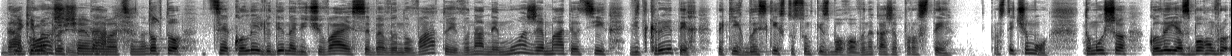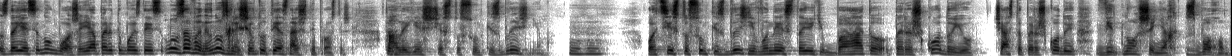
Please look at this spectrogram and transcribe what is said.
які ми прощаємо так. винуватцям нашим. Тобто, це коли людина відчуває себе винуватою, вона не може мати оцих відкритих, таких близьких стосунків з Богом. Вона каже, прости. Прости чому? Тому що коли я з Богом здається, ну Боже, я перед тобою здається, ну завинив, ну згрішив, тут я знаю, що ти простиш. Але є ще стосунки з ближнім. Оці стосунки з ближнім вони стають багато перешкодою, часто перешкодою в відношеннях з Богом.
